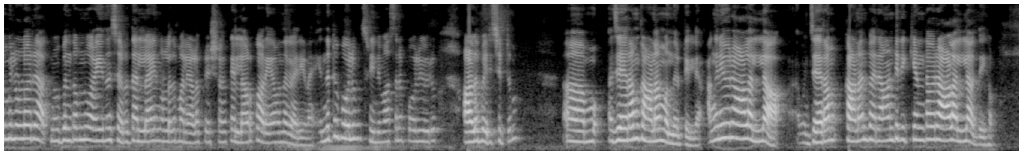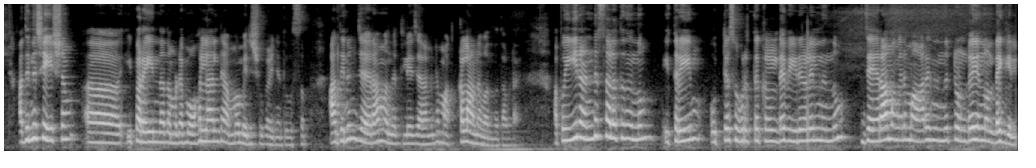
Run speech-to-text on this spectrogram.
തമ്മിലുള്ള ഒരു ആത്മബന്ധം എന്ന് പറയുന്നത് ചെറുതല്ല എന്നുള്ളത് മലയാള പ്രേക്ഷകർക്ക് എല്ലാവർക്കും അറിയാവുന്ന കാര്യമാണ്. എന്നിട്ട് പോലും ശ്രീനിവാസനെ പോലെ ഒരു ആൾ ഭരിച്ചിട്ടും ജയറാം കാണാൻ വന്നിട്ടില്ല. അങ്ങനെ ഒരാളല്ല ജയറാം കാണാൻ വരാണ്ടിരിക്കേണ്ട ഒരാളല്ല അദ്ദേഹം. അതിനുശേഷം ഈ പറയുന്ന നമ്മുടെ മോഹൻലാലിന്റെ അമ്മ മരിച്ചു കഴിഞ്ഞ ദിവസം. അതിനും ജയറാം വന്നിട്ടില്ലേ? ജയറാമിന്റെ മക്കളാണ് വന്നത് അവിടെ. അപ്പോൾ ഈ രണ്ട് സ്ഥലത്ത് നിന്നും ഇത്രയും ഉറ്റ സുഹൃത്തുക്കളുടെ വീടുകളിൽ നിന്നും ജയറാം അങ്ങനെ മാറി നിന്നിട്ടുണ്ട് എന്നുണ്ടെങ്കിൽ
